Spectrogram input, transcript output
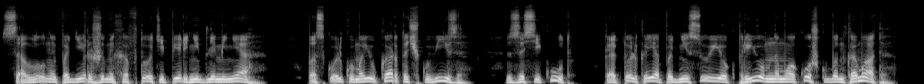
Салоны подержанных авто теперь не для меня, поскольку мою карточку виза засекут, как только я поднесу ее к приемному окошку банкомата.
